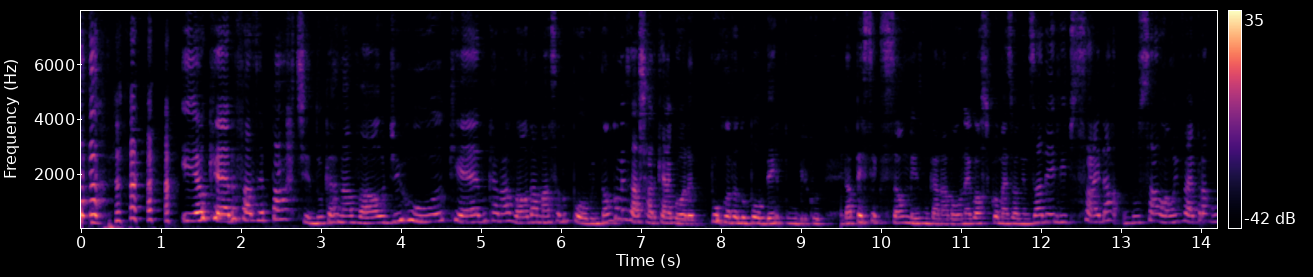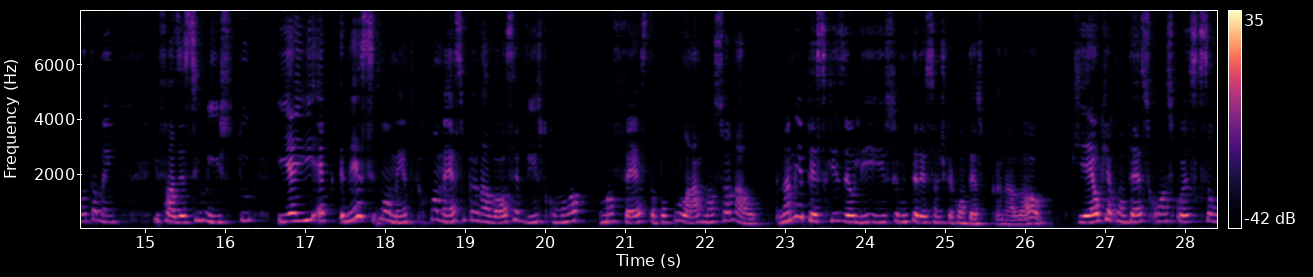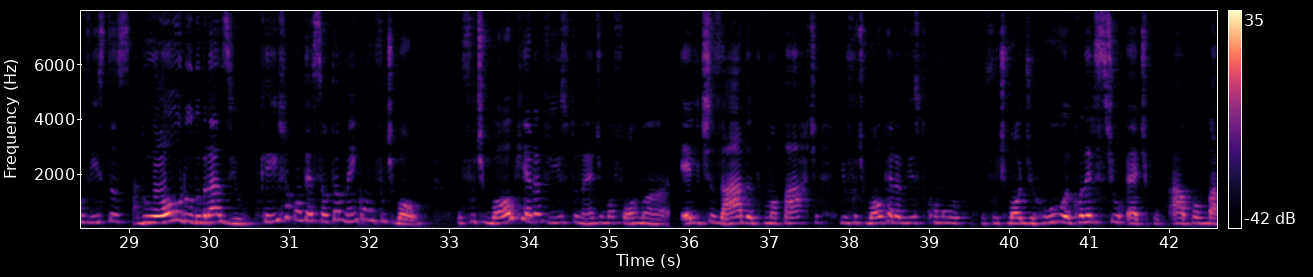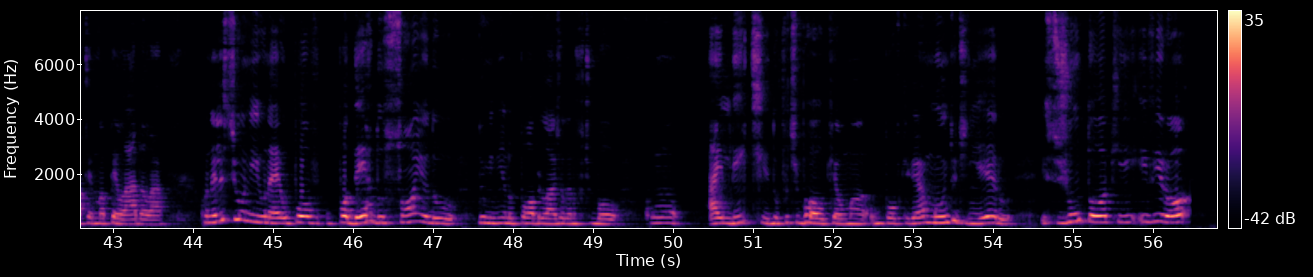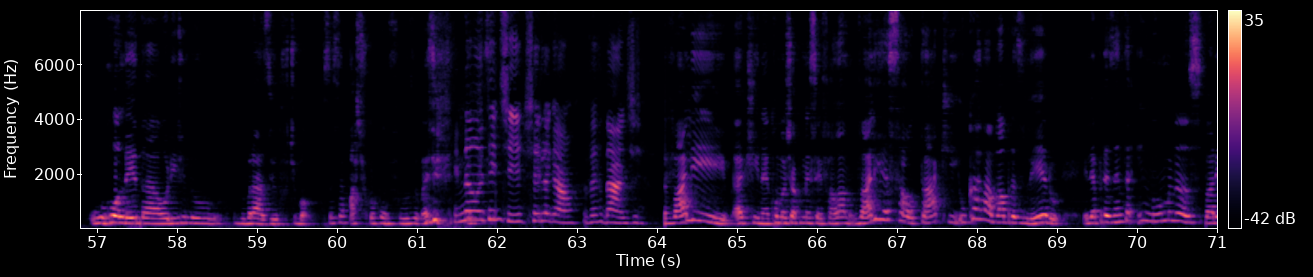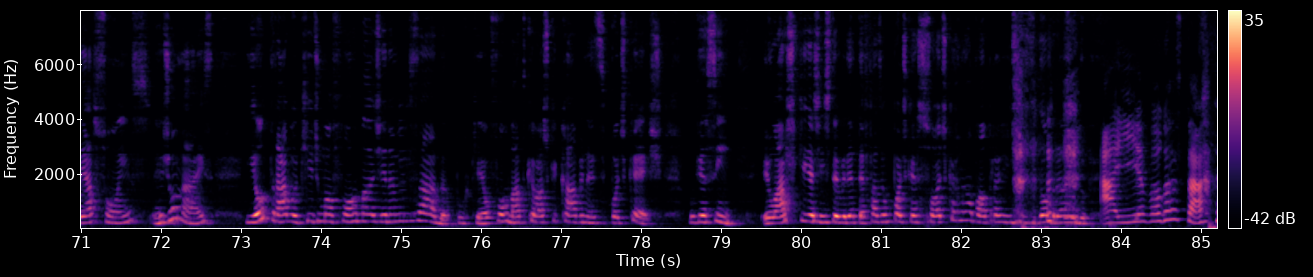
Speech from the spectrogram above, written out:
E eu quero fazer parte do carnaval de rua, que é do carnaval da massa do povo. Então, como eles acharam que agora, por conta do poder público, da perseguição mesmo do carnaval, o negócio ficou mais organizado, a elite sai da, do salão e vai pra rua também. E faz esse misto. E aí é nesse momento que começa o carnaval a ser visto como uma, uma festa popular nacional. Na minha pesquisa eu li isso, é muito interessante o que acontece com o carnaval que é o que acontece com as coisas que são vistas do ouro do Brasil, porque isso aconteceu também com o futebol. O futebol que era visto, né, de uma forma elitizada por uma parte e o futebol que era visto como o futebol de rua, quando eles se, é tipo, ah, o povo batendo uma pelada lá, quando eles se uniu, né, o povo, o poder do sonho do, do menino pobre lá jogando futebol com a elite do futebol, que é uma, um povo que ganha muito dinheiro, isso juntou aqui e virou o rolê da origem do, do Brasil do futebol. Não sei se a parte ficou confusa, mas. Não, entendi. Achei legal. Verdade. Vale aqui, né, como eu já comecei falando, vale ressaltar que o carnaval brasileiro, ele apresenta inúmeras variações regionais e eu trago aqui de uma forma generalizada, porque é o formato que eu acho que cabe nesse podcast. Porque assim, eu acho que a gente deveria até fazer um podcast só de carnaval pra gente ir desdobrando. Aí eu vou gostar.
